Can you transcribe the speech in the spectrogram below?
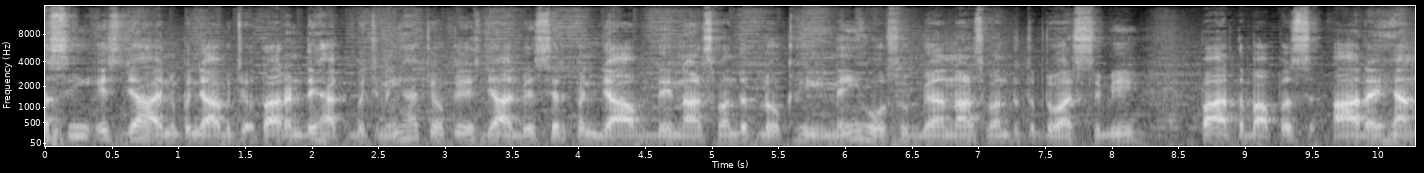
ਅਸੀਂ ਇਸ ਜਹਾਜ਼ ਨੂੰ ਪੰਜਾਬ ਵਿੱਚ ਉਤਾਰਨ ਦੇ ਹੱਕ ਵਿੱਚ ਨਹੀਂ ਹਾਂ, ਕਿਉਂਕਿ ਇਸ ਜਹਾਜ਼ ਵਿੱਚ ਸਿਰਫ ਪੰਜਾਬ ਦੇ ਨਾਲ ਸੰਬੰਧਿਤ ਲੋਕ ਹੀ ਨਹੀਂ, ਹੋਰ ਸੂਬਿਆਂ ਨਾਲ ਸੰਬੰਧਿਤ ਪ੍ਰਵਾਸੀ ਵੀ ਭਾਰਤ ਵਾਪਸ ਆ ਰਹੇ ਹਨ।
